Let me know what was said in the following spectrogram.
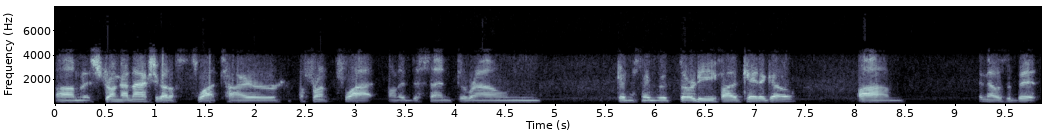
um, and it strung out. And I actually got a flat tire, a front flat on a descent around, goodness, maybe 35k to go. Um, and that was a bit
